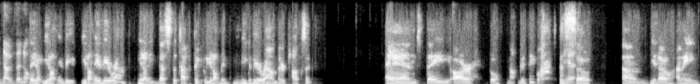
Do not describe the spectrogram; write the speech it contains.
No, they're not. they don't you don't need to be you don't need to be around you know that's the type of people you don't need, need to be around they're toxic and they are well not good people Yeah. so um you know i mean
